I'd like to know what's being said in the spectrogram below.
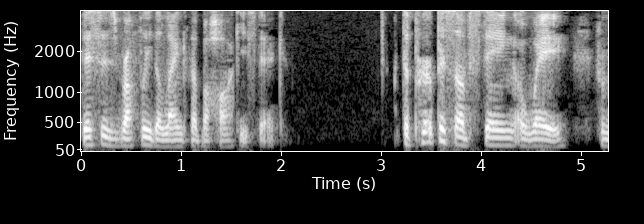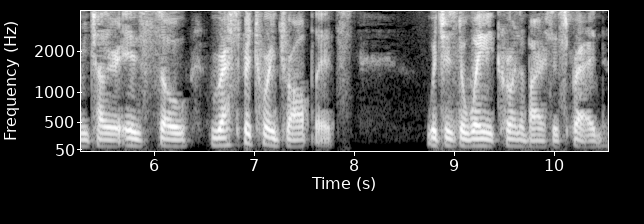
this is roughly the length of a hockey stick. The purpose of staying away from each other is so respiratory droplets, which is the way coronavirus is spread,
